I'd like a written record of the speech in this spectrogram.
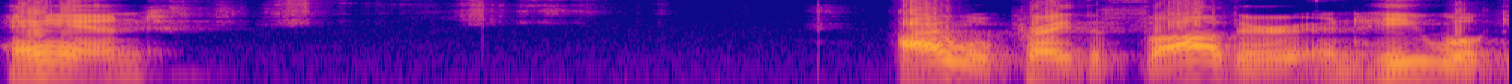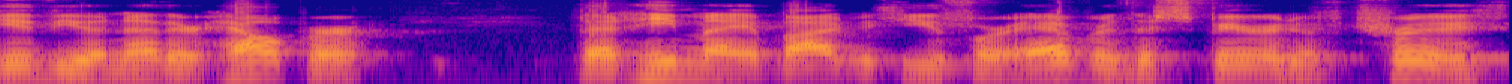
and I will pray the Father, and he will give you another helper, that he may abide with you forever, the Spirit of truth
